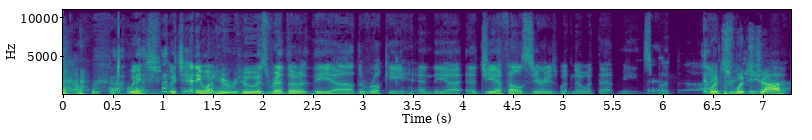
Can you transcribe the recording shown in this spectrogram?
which which anyone who who has read the the uh, the rookie and the uh, GFL series would know what that means. But uh, Which which John? that.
